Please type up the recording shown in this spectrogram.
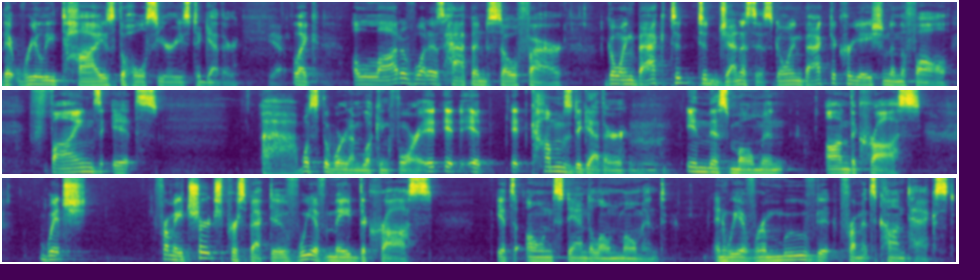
that really ties the whole series together. Yeah. Like a lot of what has happened so far, going back to, to Genesis, going back to creation in the fall, finds its uh, what's the word I'm looking for? It it it it comes together in this moment on the cross, which from a church perspective, we have made the cross its own standalone moment and we have removed it from its context.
